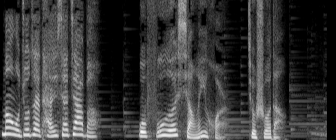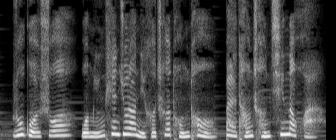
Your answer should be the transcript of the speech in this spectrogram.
那我就再抬一下价吧。我扶额想了一会儿，就说道：“如果说我明天就让你和车彤彤拜堂成亲的话，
